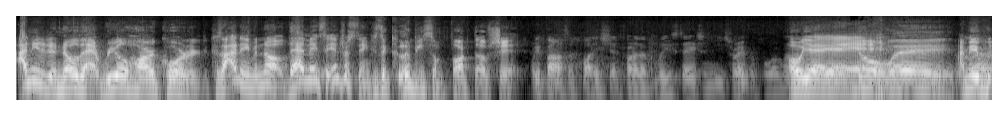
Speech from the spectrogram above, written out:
I needed to know that real hardcore because I didn't even know. That makes it interesting because it could be some fucked up shit. We found some funny shit in front of the police station in Detroit before. remember Oh yeah, yeah, yeah. No way. I mean, we,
